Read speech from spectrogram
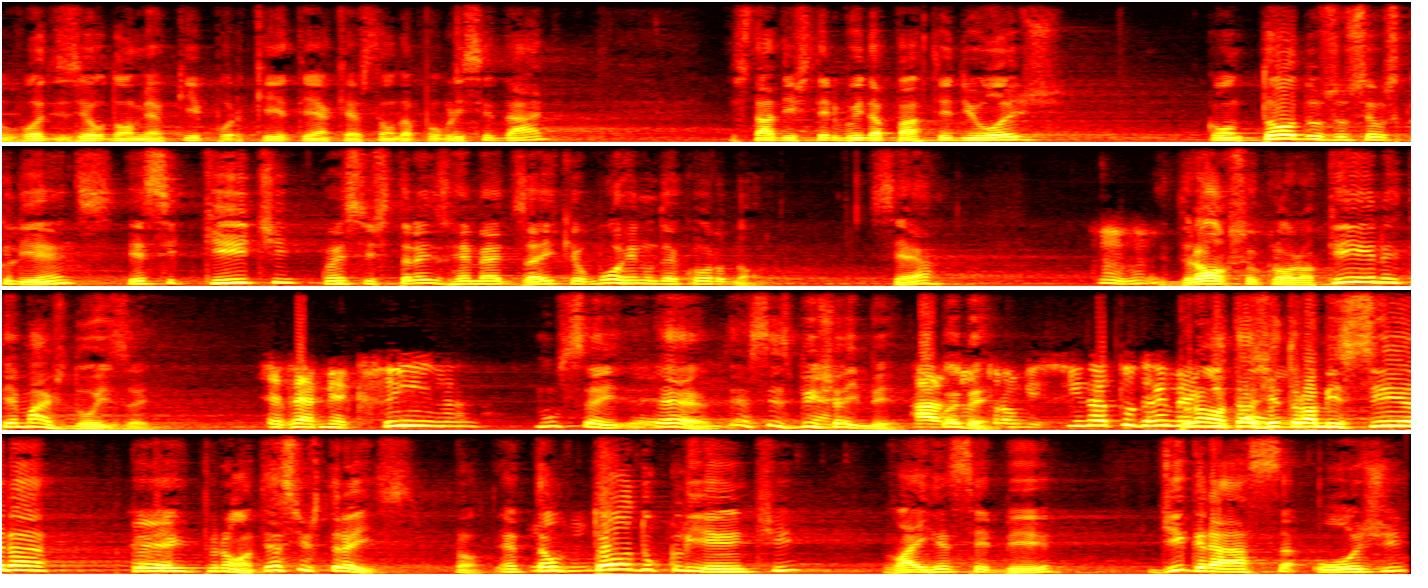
não vou dizer o nome aqui porque tem a questão da publicidade, está distribuída a partir de hoje, com todos os seus clientes, esse kit com esses três remédios aí que eu morro e não decoro o nome. Certo? Hidroxicloroquina e tem mais dois aí. Evermexina, Não sei, é, esses bichos aí mesmo. Azitromicina, tudo remédio Pronto, azitromicina, É. pronto, esses três. Pronto. Então todo cliente vai receber de graça hoje,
